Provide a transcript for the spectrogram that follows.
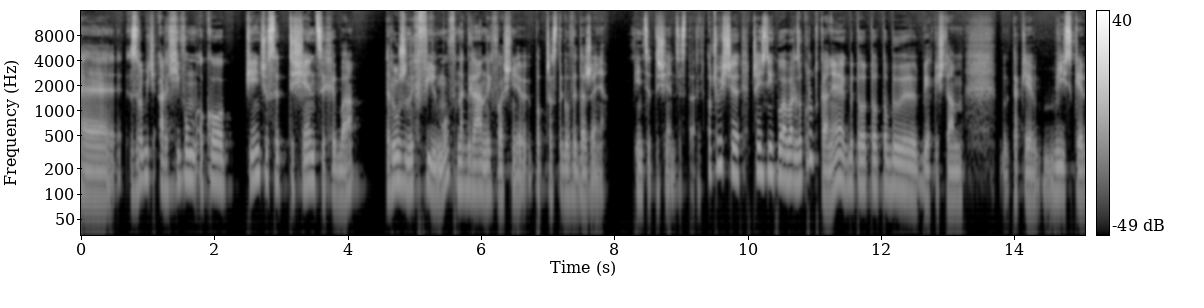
e, zrobić archiwum około 500 tysięcy chyba różnych filmów nagranych właśnie podczas tego wydarzenia. 500 tysięcy stary. Oczywiście część z nich była bardzo krótka, nie? Jakby to, to, to były jakieś tam takie bliskie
